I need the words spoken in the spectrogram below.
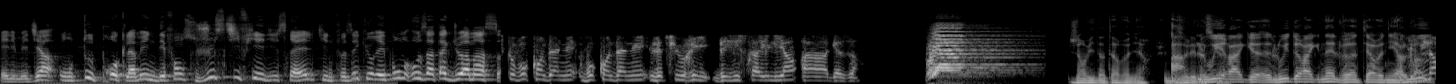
et les médias ont toutes proclamé une défense justifiée d'Israël qui ne faisait que répondre aux attaques du Hamas. Est-ce que vous condamnez, vous condamnez les tueries des Israéliens à Gaza? J'ai envie d'intervenir. Je suis ah, désolé. Louis, Louis, de Ragnel veut intervenir. Louis... Non,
